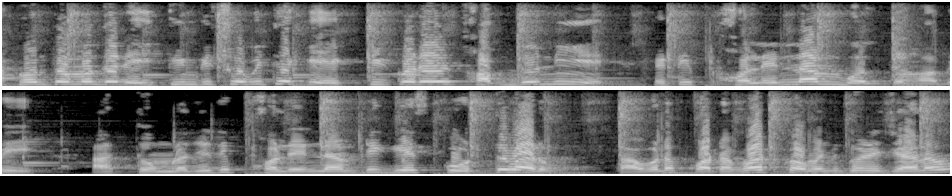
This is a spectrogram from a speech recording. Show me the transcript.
এখন তোমাদের এই তিনটি ছবি থেকে একটি করে শব্দ নিয়ে একটি ফলের নাম বলতে হবে। আর তোমরা যদি ফলের নামটি গেস করতে পারো, তাহলে ফটাফট কমেন্ট করে জানাও।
